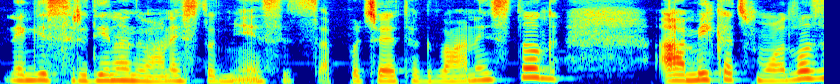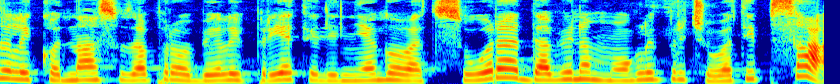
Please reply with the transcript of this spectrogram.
negdje sredina 12. mjeseca, početak 12. A mi kad smo odlazili, kod nas su zapravo bili prijatelji njegova cura da bi nam mogli pričuvati psa.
